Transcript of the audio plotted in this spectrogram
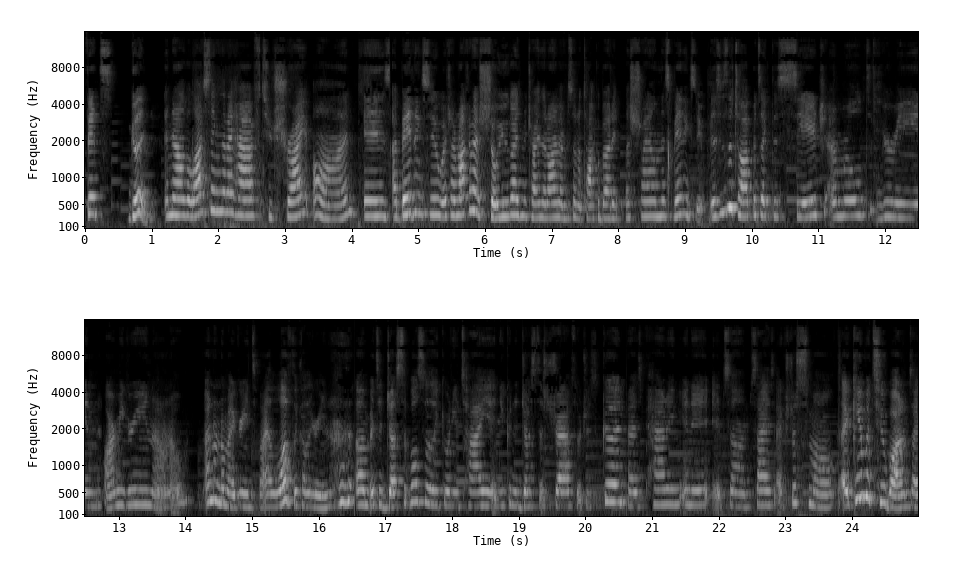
fits good. And now the last thing that I have to try on is a bathing suit, which I'm not gonna show you guys me trying that on, I'm just gonna talk about it. Let's try on this bathing suit. This is the top, it's like this sage emerald green, army green, I don't know. I don't know my greens, but I love the color green. um, it's adjustable, so like when you tie it and you can adjust the straps, which is good. It has padding in it. It's um size extra small. It came with two bottoms. I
